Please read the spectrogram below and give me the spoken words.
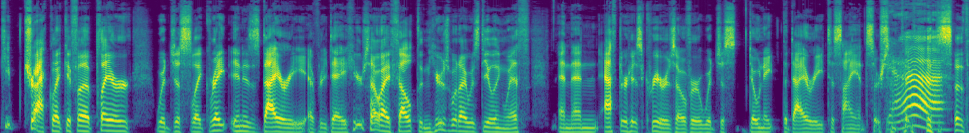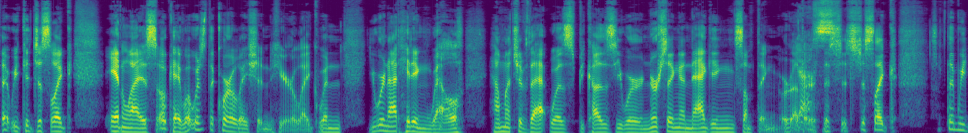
keep track, like if a player would just like write in his diary every day, "Here's how I felt and here's what I was dealing with," and then after his career is over, would just donate the diary to science or something, Yeah. so that we could just like analyze. Okay, what was the correlation here? Like when you were not hitting well, how much of that was because you were nursing a nagging something or other. Yes. This it's just like something we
